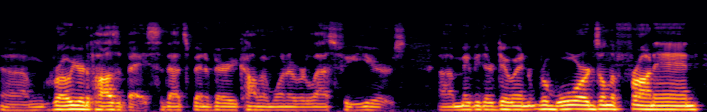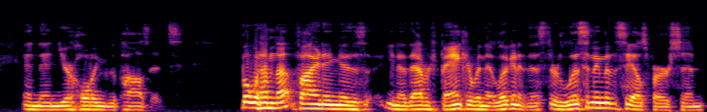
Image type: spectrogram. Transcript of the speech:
um, grow your deposit base. That's been a very common one over the last few years. Uh, maybe they're doing rewards on the front end, and then you're holding the deposits. But what I'm not finding is, you know, the average banker when they're looking at this, they're listening to the salesperson.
